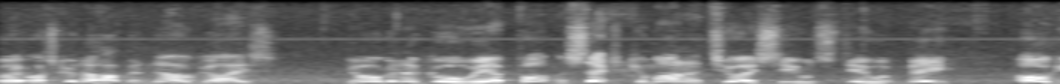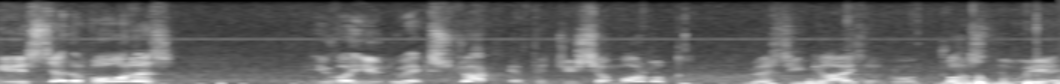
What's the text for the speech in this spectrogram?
Right, what's going to happen now, guys? You're going to go away, apart from the second commander and 2IC will stay with me. I'll give you a set of orders. You for you to extract and produce your model. The rest of you guys will go across the way.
